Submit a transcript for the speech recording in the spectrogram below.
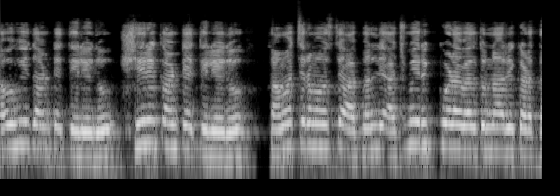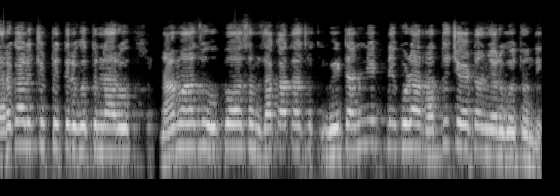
తౌహీద్ అంటే తెలియదు షిరిక్ అంటే తెలియదు సంవత్సరం వస్తే మళ్ళీ అజ్మీర్కి కూడా వెళ్తున్నారు ఇక్కడ దర్గాల చుట్టూ తిరుగుతున్నారు. నమాజు ఉపవాసం జకాత్ వీటన్నిటిని కూడా రద్దు చేయటం జరుగుతుంది.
